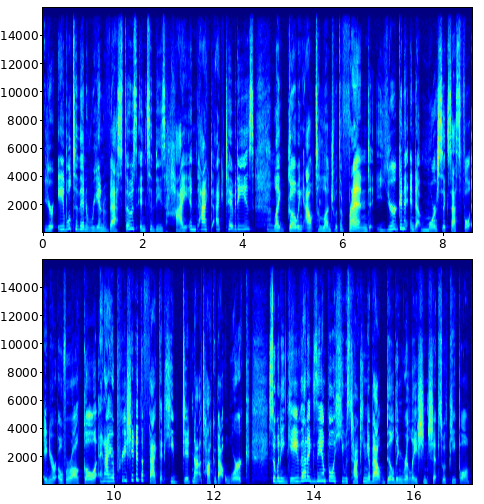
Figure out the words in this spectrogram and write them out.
you're able to then reinvest those into these high impact activities, mm. like going out to lunch with a friend, you're going to end up more successful in your overall goal. And I appreciated the fact that he did not talk about work. So when he gave that example, he was talking about building relationships relationships with people.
